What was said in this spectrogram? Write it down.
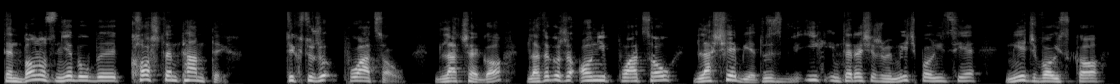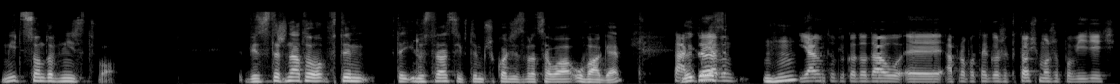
ten bonus nie byłby kosztem tamtych, tych, którzy płacą. Dlaczego? Dlatego, że oni płacą dla siebie. To jest w ich interesie, żeby mieć policję, mieć wojsko, mieć sądownictwo. Więc też na to w, tym, w tej ilustracji, w tym przykładzie zwracała uwagę. Tak, no teraz... ja bym Mhm. Ja bym tu tylko dodał y, a propos tego, że ktoś może powiedzieć,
